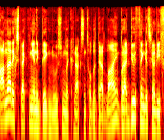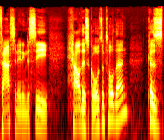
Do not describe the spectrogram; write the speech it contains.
I'm not expecting any big moves from the Canucks until the deadline, but I do think it's going to be fascinating to see how this goes until then, because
